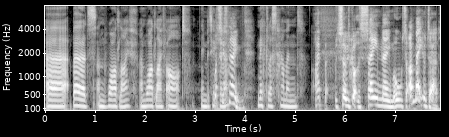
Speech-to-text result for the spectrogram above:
uh, birds and wildlife and wildlife art in particular. What's his name? Nicholas Hammond. I, so he's got the same name also. I met your dad.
